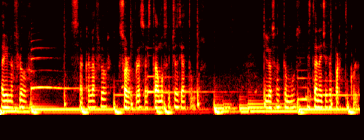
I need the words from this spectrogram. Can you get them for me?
hay una flor. Saca la flor. Sorpresa, estamos hechos de átomos. Y los átomos están hechos de partículas.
